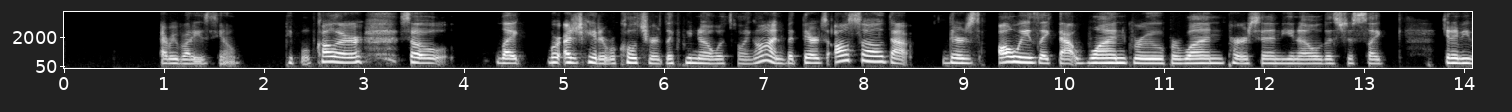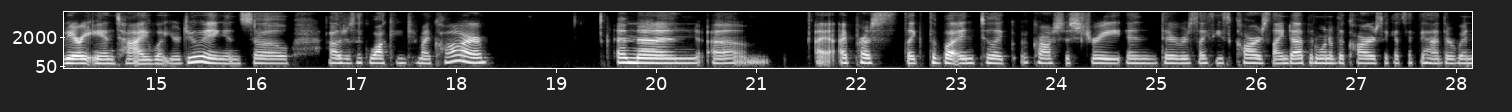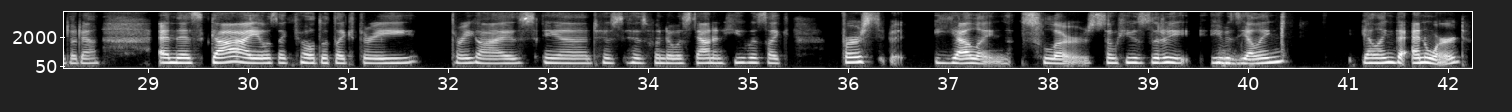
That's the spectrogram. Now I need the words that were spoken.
everybody's you know people of color. So like we're educated we're cultured like we know what's going on but there's also that there's always like that one group or one person you know that's just like going to be very anti what you're doing. And so i was just like walking to my car and then um I, I pressed like the button to like cross the street and there was like these cars lined up and one of the cars I guess like they had their window down. And this guy it was like filled with like three three guys and his his window was down and he was like first yelling slurs. So he was literally he was mm. yelling yelling the n word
